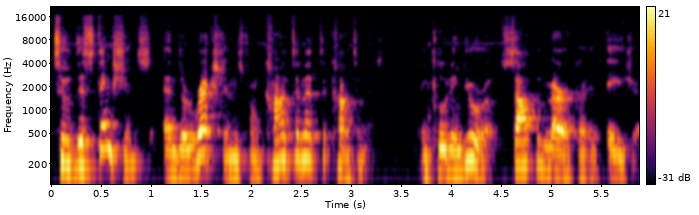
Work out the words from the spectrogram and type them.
to distinctions and directions from continent to continent, including Europe, South America, and Asia,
